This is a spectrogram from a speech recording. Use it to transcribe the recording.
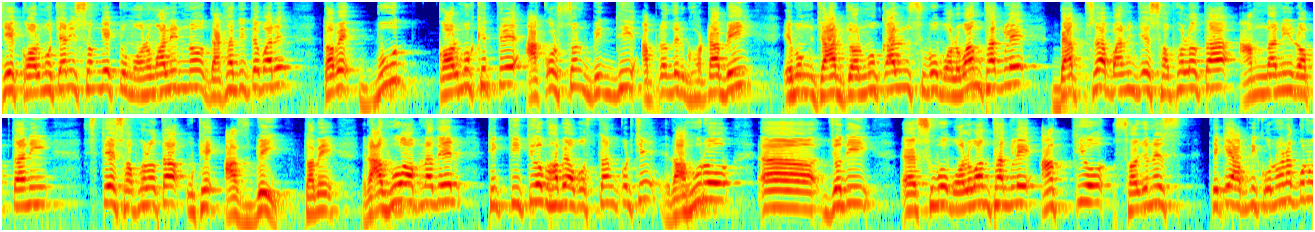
যে কর্মচারীর সঙ্গে একটু মনোমালিন্য দেখা দিতে পারে। তবে বুধ কর্মক্ষেত্রে আকর্ষণ বৃদ্ধি আপনাদের ঘটাবেই এবং যার জন্মকালীন শুভ বলবান থাকলে ব্যবসা, বাণিজ্যে সফলতা, আমদানি, রপ্তানিতে সফলতা উঠে আসবেই। তবে রাহুও আপনাদের ঠিক তৃতীয়ভাবে অবস্থান করছে। রাহুরও যদি শুভ বলবান থাকলে আত্মীয় স্বজনের থেকে আপনি কোনো না কোনো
